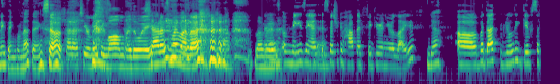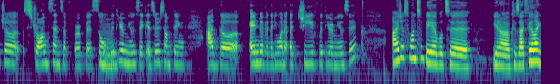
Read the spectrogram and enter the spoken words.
anything from nothing. So Shout out to your amazing mom, by the way. shout out to my mother. Love That is her. amazing, and especially to have that figure in your life. Yeah. Uh, but that really gives such a strong sense of purpose. So, Hmm. with your music, is there something at the end of it that you want to achieve with your music? I just want to be able to, you know, because I feel like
